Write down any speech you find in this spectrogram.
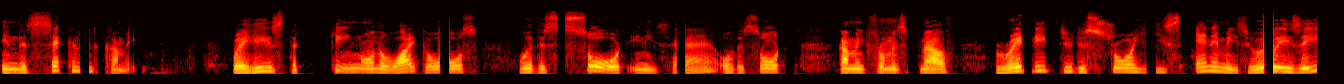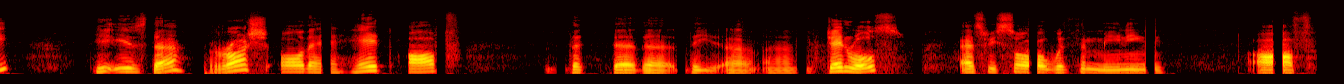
in the second coming, where he is the king on the white horse with a sword in his hand, or the sword coming from his mouth, ready to destroy his enemies. Who is he? He is the Rosh, or the head of the, the, the, the uh, uh, generals, as we saw with the meaning of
